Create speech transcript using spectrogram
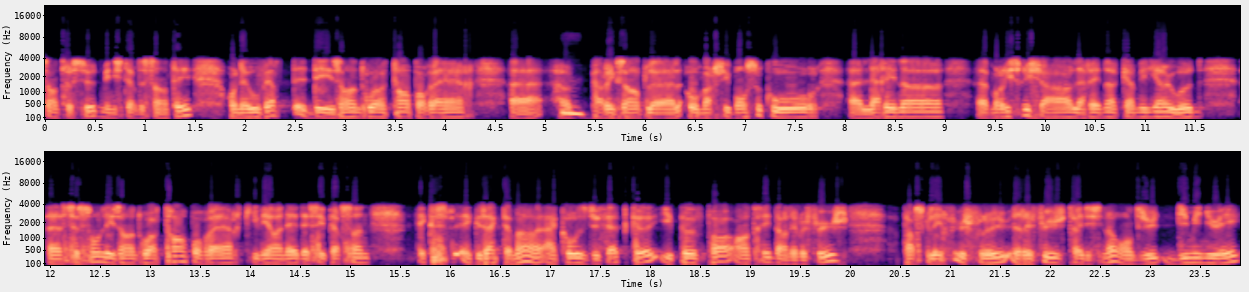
Centre-Sud, ministère de Santé, on a ouvert des endroits temporaires, euh, euh, hmm. par exemple euh, au marché Bon Secours, l'aréna Maurice Richard, l'aréna Camillien Wood. ce sont les endroits temporaires qui viennent en aide à ces personnes exactement à cause du fait qu'ils peuvent pas entrer dans les refuges parce que les refuges, traditionnels ont dû diminuer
